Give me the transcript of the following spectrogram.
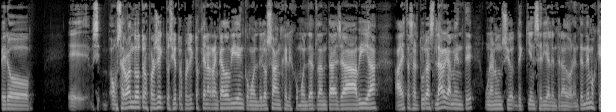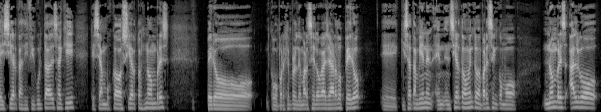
pero eh, observando otros proyectos y otros proyectos que han arrancado bien, como el de Los Ángeles, como el de Atlanta, ya había a estas alturas largamente un anuncio de quién sería el entrenador. Entendemos que hay ciertas dificultades aquí, que se han buscado ciertos nombres, pero como por ejemplo el de Marcelo Gallardo, pero eh, quizá también en, cierto momento me parecen como nombres algo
